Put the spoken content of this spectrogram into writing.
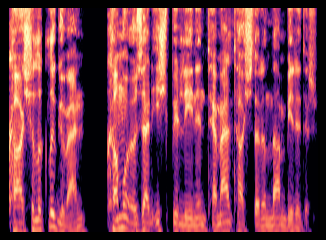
Karşılıklı güven, kamu özel işbirliğinin temel taşlarından biridir.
